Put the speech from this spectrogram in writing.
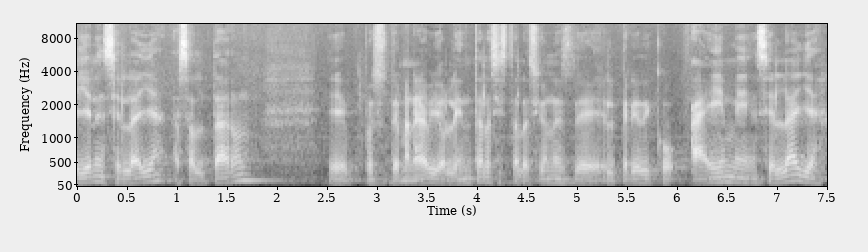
Ayer en Celaya asaltaron eh, pues de manera violenta las instalaciones del periódico AM en Celaya.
